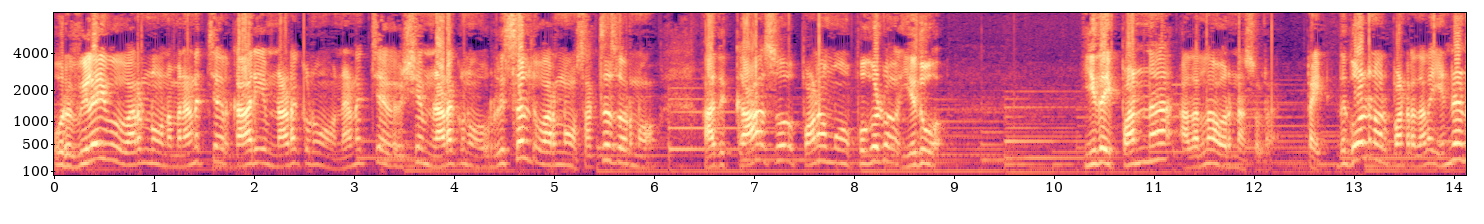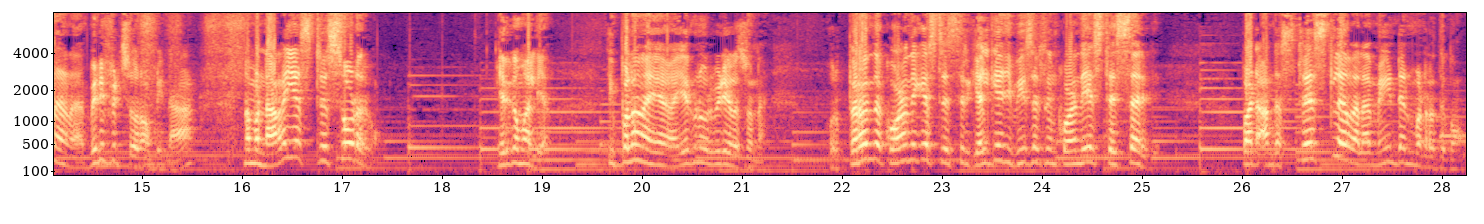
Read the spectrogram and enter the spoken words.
ஒரு விளைவு வரணும் நம்ம நினைச்ச காரியம் நடக்கணும் நினைச்ச விஷயம் நடக்கணும் ஒரு ரிசல்ட் வரணும் சக்சஸ் வரணும். அது காசோ பணமோ புகழோ எதுவோ. இதை பண்ணா அதெல்லாம் வரும் நான் சொல்றேன். ரைட் இந்த கோல்டன் அவர் பண்றதால என்னென்ன பெனிஃபிட்ஸ் வரும் அப்படின்னா நம்ம நிறைய ஸ்ட்ரெஸ்ஸோட இருக்கும். இருக்குமா இல்லையா? இப்போல்லாம் நான் ஏற்கனவே ஒரு வீடியோவில் சொன்னேன். ஒரு பிறந்த குழந்தைக்கே ஸ்ட்ரெஸ் இருக்கு. எல்கேஜி பி செக்ஷன் குழந்தையே ஸ்ட்ரெஸ்ஸாக இருக்கு. பட் அந்த ஸ்ட்ரெஸ் லெவலை மெயின்டைன் பண்ணுறதுக்கும்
